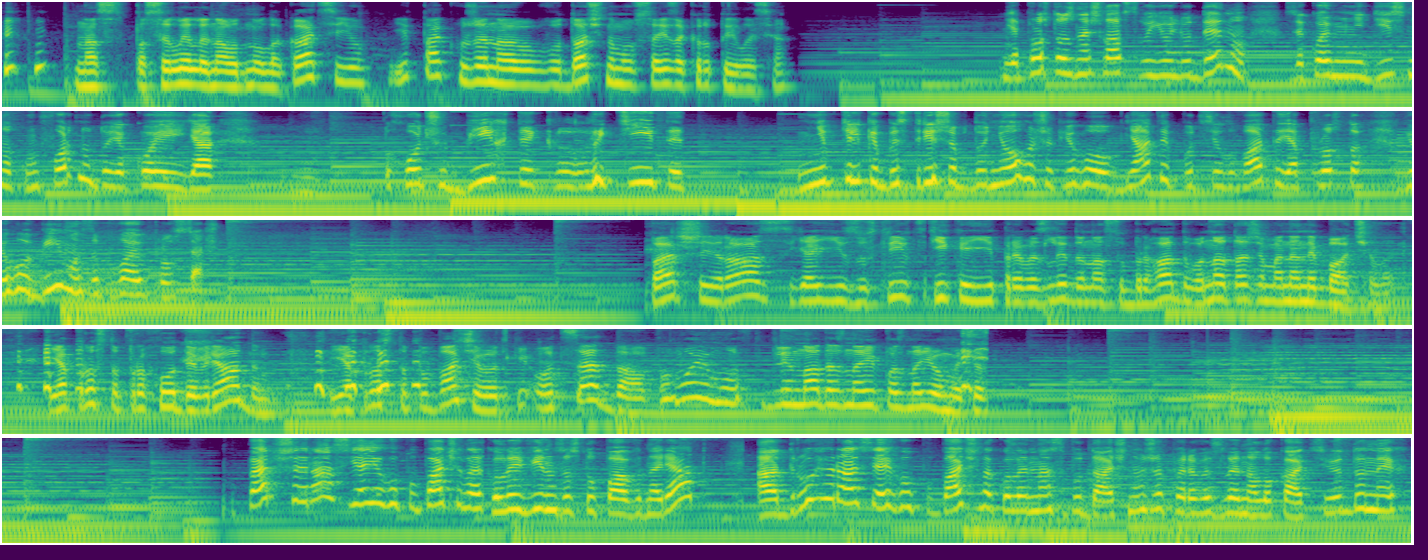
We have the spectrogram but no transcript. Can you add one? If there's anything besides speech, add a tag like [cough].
[laughs] Нас поселили на одну локацію, і так уже на в удачному все і закрутилося. Я просто знайшла свою людину, з якою мені дійсно комфортно, до якої я хочу бігти, летіти. Мені б тільки швидше б до нього, щоб його обняти, поцілувати. Я просто в його обіймах забуваю про все. Перший раз я її зустрів, тільки її привезли до нас у бригаду, вона навіть мене не бачила. Я просто проходив рядом, і я просто побачив, от оце да, по-моєму, блін, треба з нею познайомитися. Перший раз я його побачила, коли він заступав в наряд, а другий раз я його побачила, коли нас в Удачно вже перевезли на локацію до них.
